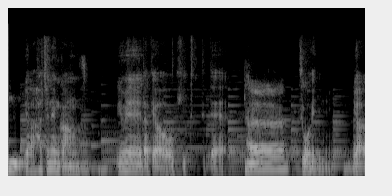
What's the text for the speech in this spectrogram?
うん、いや8年間夢だけは大きくってて。すごい。いや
